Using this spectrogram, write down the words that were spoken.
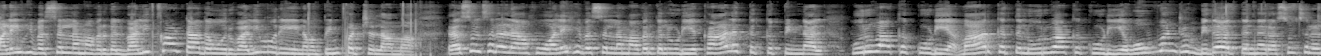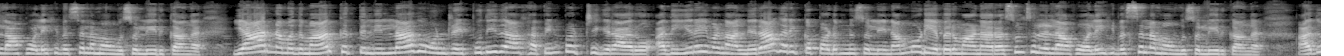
அலைஹி வசல்லம் அவர்கள் வழிகாட்டாத ஒரு வழிமுறையை நம்ம பின்பற்றலாமா? ரசூல் சலலாஹூ அலஹி வசல்லம் அவர்களுடைய காலத்துக்கு பின்னால் உருவாக்கக்கூடிய மார்க்கத்தில் உருவாக்கக்கூடிய ஒவ்வொன்றும் பிதத்துன்னு ரசூல் ஸல்லல்லாஹு அலஹி வசல்லம் அவங்க சொல்லியிருக்காங்க. யார் நமது மார்க்கத்தில் இல்லாத ஒன்றை புதிதாக பின்பற்றுகிறாரோ அது இறைவனால் நிராகரிக்கப்படும்னு சொல்லி நம்முடைய பெருமானார் ரசூல் ஸல்லல்லாஹு அலஹி வசல்லம் அவங்க சொல்லியிருக்காங்க. அது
